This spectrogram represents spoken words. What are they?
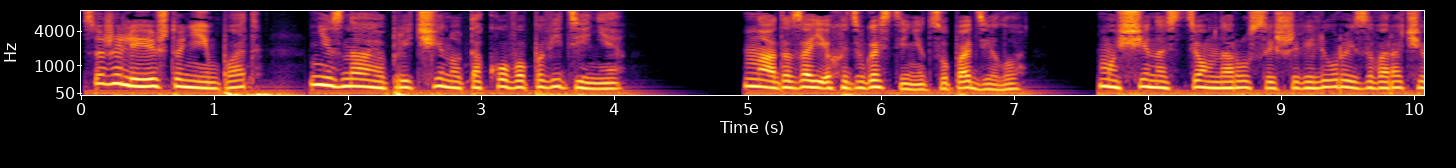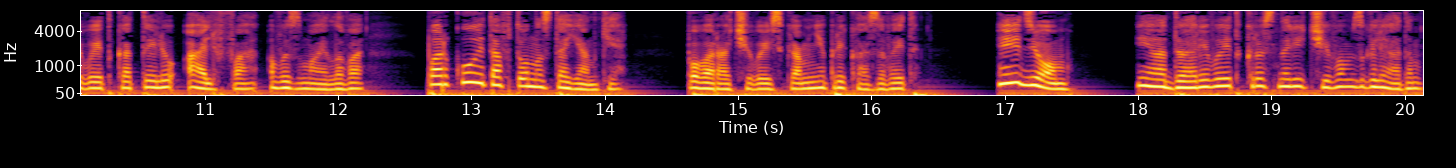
Сожалею, что не импат — не знаю причину такого поведения. Надо заехать в гостиницу по делу. Мужчина с темно-русой шевелюрой заворачивает к отелю «Альфа» в Измайлово. Паркует авто на стоянке. Поворачиваясь ко мне, приказывает. «Идем!» И одаривает красноречивым взглядом.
